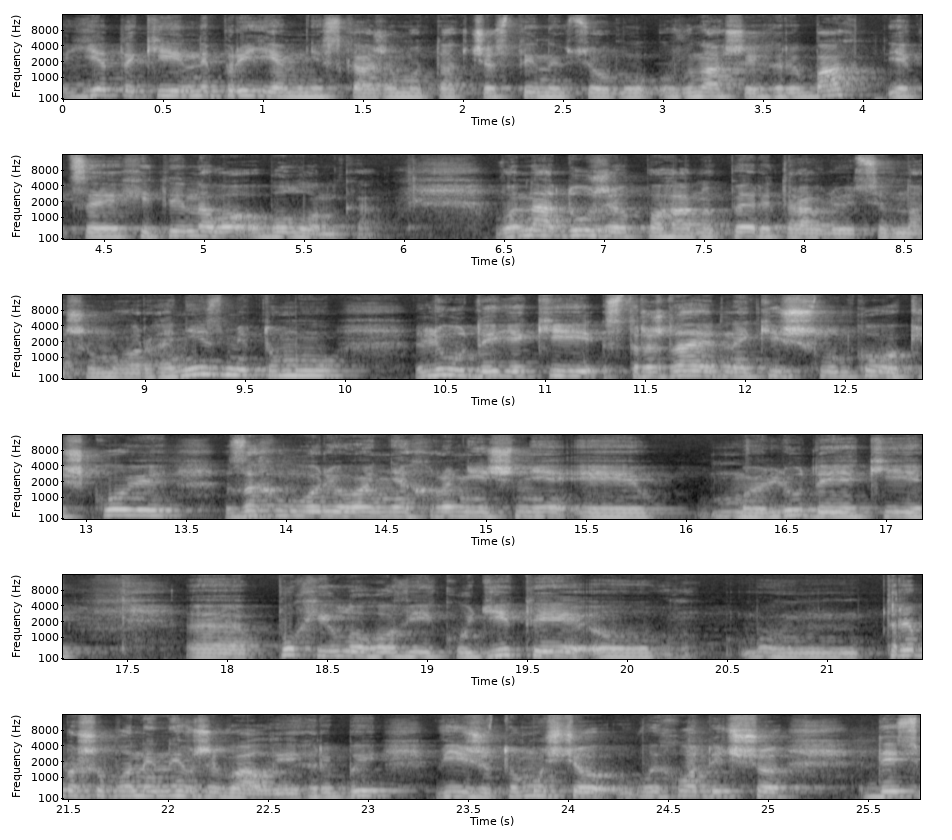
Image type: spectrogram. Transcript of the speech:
Є такі неприємні, скажімо так, частини в цьому в наших грибах, як це хітинова оболонка. Вона дуже погано перетравлюється в нашому організмі, тому люди, які страждають на якісь шлунково-кишкові захворювання хронічні, і люди, які е, похилого віку, діти. Е, треба, щоб вони не вживали гриби в їжу, тому що виходить, що десь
